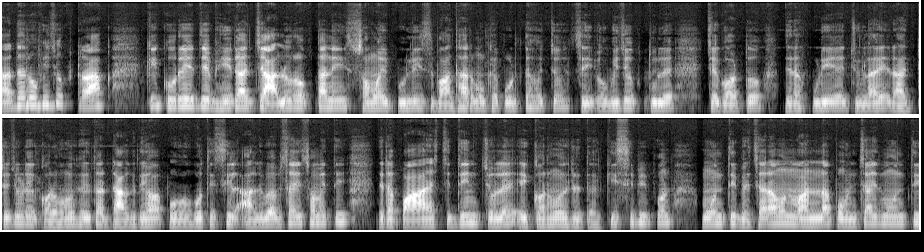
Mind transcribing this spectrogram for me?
তাদের অভিযোগ, ট্রাক কি করে যে ভিন রাজ্যে আলু রপ্তানির সময় পুলিশ বাধার মুখে পড়তে হচ্ছে, সেই অভিযোগ তুলেছে গত যেটা কুড়ি জুলাই রাজ্য জুড়ে কর্মবিরতির ডাক দেওয়া প্রগতিশীল আলু ব্যবসায়ী সমিতি, যেটা পাঁচ দিন চলে এই কর্মবিরতি কৃষি বিপণন মন্ত্রী বেচারামন মান্না, পঞ্চায়েত মন্ত্রী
